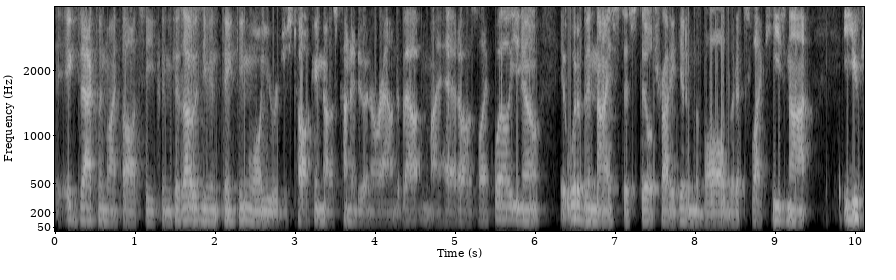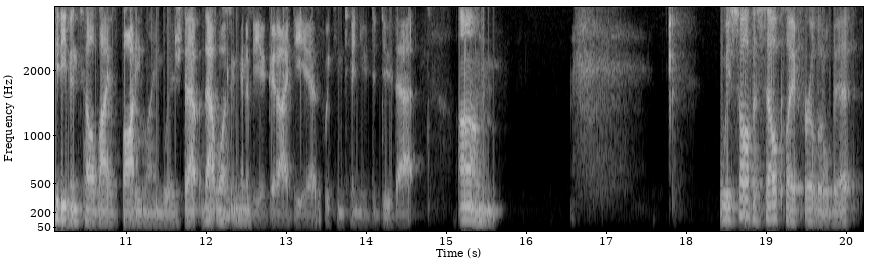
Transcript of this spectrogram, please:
exactly my thoughts, Ethan, because I was even thinking while you were just talking, I was kind of doing a roundabout in my head. I was like, well, you know, it would have been nice to still try to get him the ball, but it's like he's not. You could even tell by his body language that that wasn't going to be a good idea if we continued to do that. Um, we saw Vassell play for a little bit.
